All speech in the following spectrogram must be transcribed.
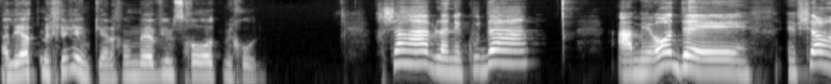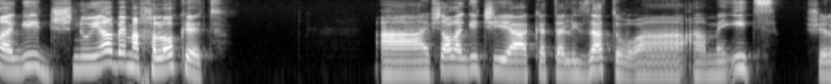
עליית מחירים, כי אנחנו מייבאים סחורות מחו"ל. עכשיו, לנקודה המאוד, אה, אפשר להגיד, שנויה במחלוקת. אפשר להגיד שהיא הקטליזטור, המאיץ של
